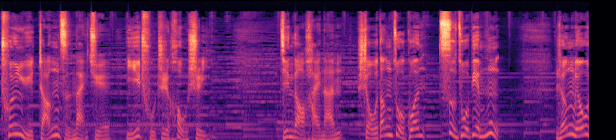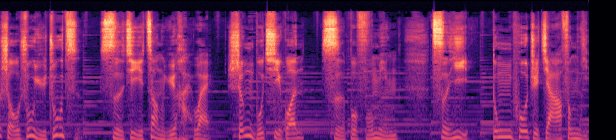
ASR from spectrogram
春与长子迈绝，已处置后事矣。今到海南，首当做官，次作变墓，仍留手书与诸子，死既葬于海外。生不弃官，死不服名，此亦东坡之家风也。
